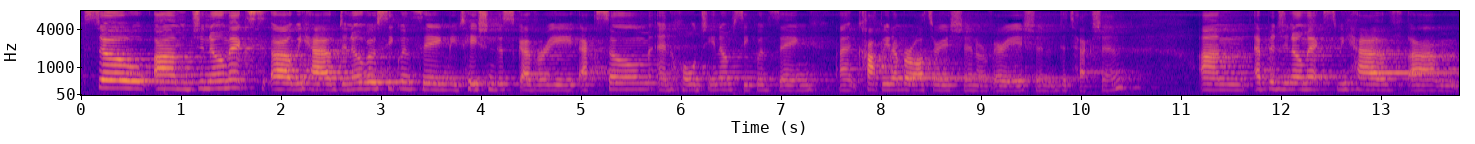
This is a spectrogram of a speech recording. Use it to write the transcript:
so um, genomics, uh, we have de novo sequencing, mutation discovery, exome and whole genome sequencing, and copy number alteration or variation detection. Um, epigenomics, we have um,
